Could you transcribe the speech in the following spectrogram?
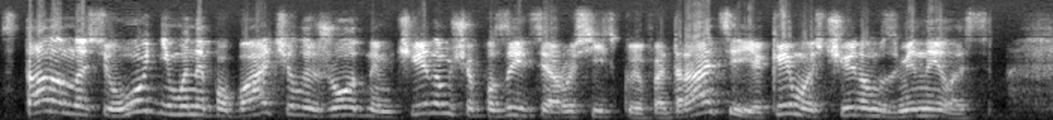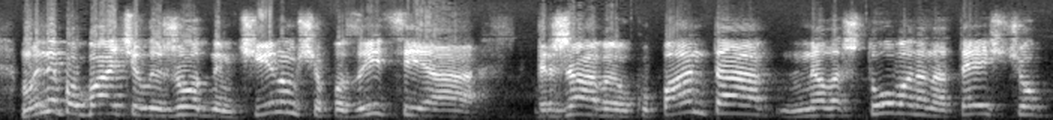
станом на сьогодні ми не побачили жодним чином, що позиція Російської Федерації якимось чином змінилася. Ми не побачили жодним чином, що позиція держави окупанта налаштована на те, щоб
